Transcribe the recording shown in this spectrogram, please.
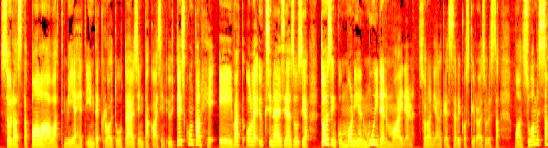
sodasta palaavat miehet integroituu täysin takaisin yhteiskuntaan. He eivät ole yksinäisiä susia, toisin kuin monien muiden maiden sodan jälkeisessä rikoskirjallisuudessa, vaan Suomessa,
